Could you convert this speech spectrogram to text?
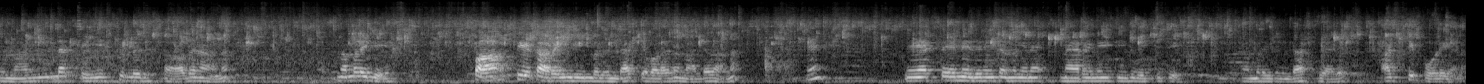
നല്ല ടേസ്റ്റുള്ളൊരു സാധനമാണ്. നമ്മളില്ലേ പാർട്ടിയൊക്കെ അറേഞ്ച് ചെയ്യുമ്പോൾ ഉണ്ടാക്കിയ വളരെ നല്ലതാണ്. നേരത്തെ തന്നെ ഇതിനേക്കൊന്നിങ്ങനെ മാറിനേറ്റ് ചെയ്ത് വെച്ചിട്ട് നമ്മളിത് ഉണ്ടാക്കിയാൽ അട്ടിപ്പൊളിയാണ്.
